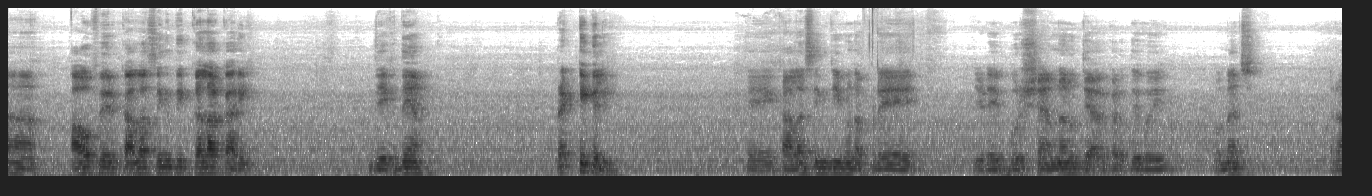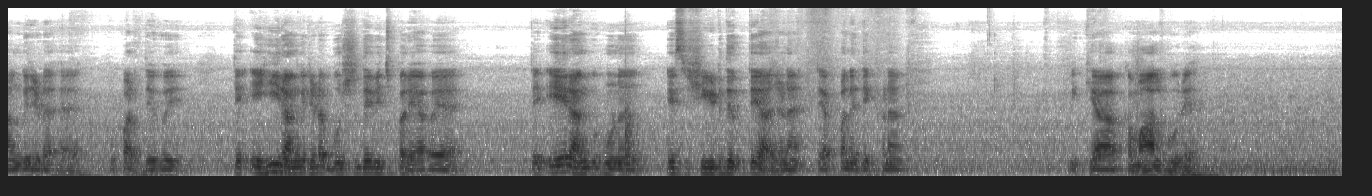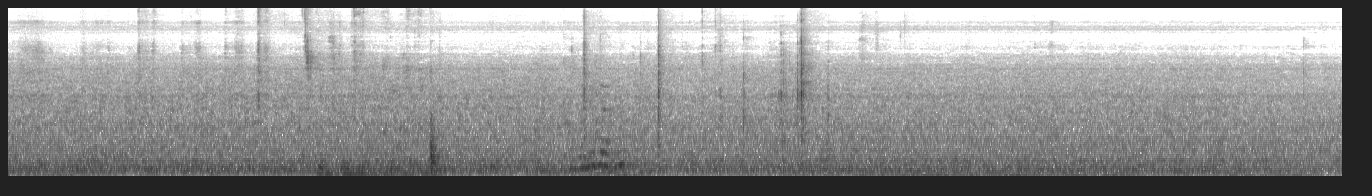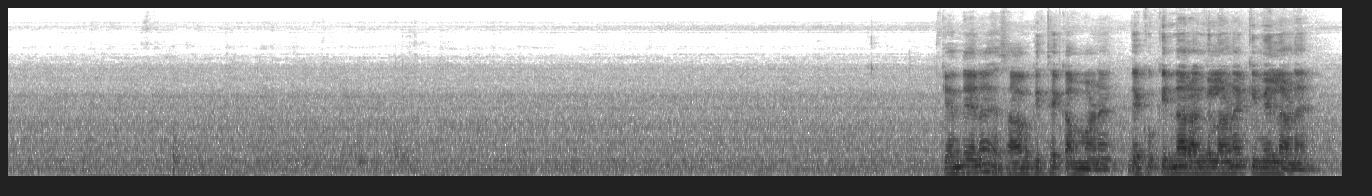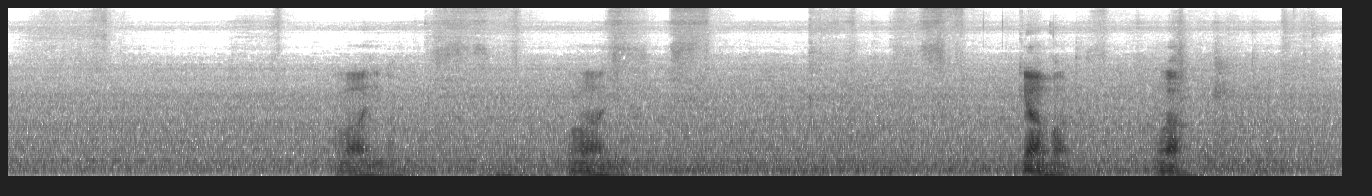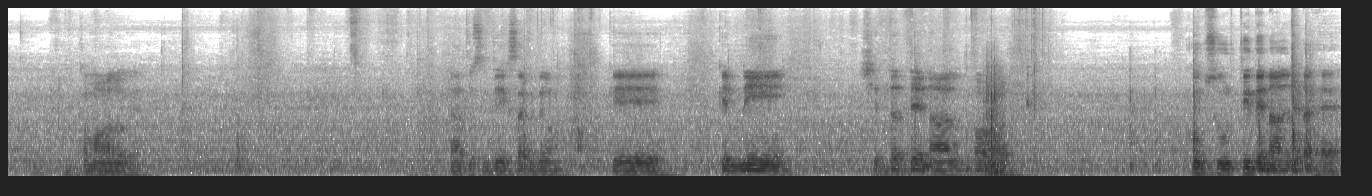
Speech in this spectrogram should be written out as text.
ਆਓ ਫਿਰ ਕਾਲਾ ਸਿੰਘ ਦੀ ਕਲਾਕਾਰੀ ਦੇਖਦੇ ਹਾਂ ਪ੍ਰੈਕਟੀਕਲੀ ਤੇ ਕਾਲਾ ਸਿੰਘ ਜੀ ਹੁਣ ਆਪਣੇ ਜਿਹੜੇ ਬੁਰਸ਼ ਹੈ, ਉਹਨਾਂ ਨੂੰ ਤਿਆਰ ਕਰਦੇ ਹੋਏ ਉਹਨਾਂ 'ਚ ਰੰਗ ਜਿਹੜਾ ਹੈ ਉਹ ਭਰਦੇ ਹੋਏ ਤੇ ਇਹੀ ਰੰਗ ਜਿਹੜਾ ਬੁਰਸ਼ ਦੇ ਵਿੱਚ ਭਰਿਆ ਹੋਇਆ ਹੈ ਤੇ ਇਹ ਰੰਗ ਹੁਣ ਇਸ ਸ਼ੀਟ ਦੇ ਉੱਤੇ ਆ ਜਾਣਾ ਹੈ ਤੇ ਆਪਾਂ ਨੇ ਦੇਖਣਾ ਵੀ ਕਿਆ ਕਮਾਲ ਹੋ ਰਿਹਾ ਹੈ। ਕਹਿੰਦੇ ਆ ਨਾ, ਹਿਸਾਬ ਕਿੱਥੇ ਕੰਮ ਆਣਾ ਦੇਖੋ ਕਿੰਨਾ ਰੰਗ ਲਾਣਾ ਕਿਵੇਂ ਲਾਣਾ ਹੈ। ਵਾਹ ਜੀ ਵਾਹ। ਵਾਹ ਜੀ। ਕੀ ਬਾਤ ਵਾਹ। ਕਮਾਲ ਹੋ ਗਿਆ। ਤਾਂ ਤੁਸੀਂ ਦੇਖ ਸਕਦੇ ਹੋ ਕਿ ਕਿੰਨੀ ਸ਼ਿੱਦਤ ਦੇ ਨਾਲ ਔਰ ਖੂਬਸੂਰਤੀ ਦੇ ਨਾਲ ਜਿਹੜਾ ਹੈ,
